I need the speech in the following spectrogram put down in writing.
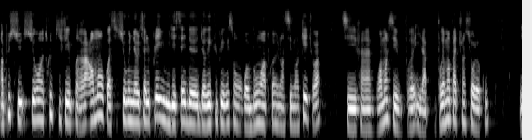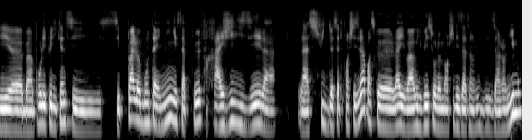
en plus sur, un truc qui fait rarement quoi. C'est sur une seule play où il essaie de, récupérer son rebond après un lancer manqué tu vois. C'est enfin vraiment c'est vrai il a vraiment pas de chance sur le coup. Et euh, ben pour les Pelicans c'est c'est pas le bon timing et ça peut fragiliser la la suite de cette franchise là parce que là il va arriver sur le marché des des agents libres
